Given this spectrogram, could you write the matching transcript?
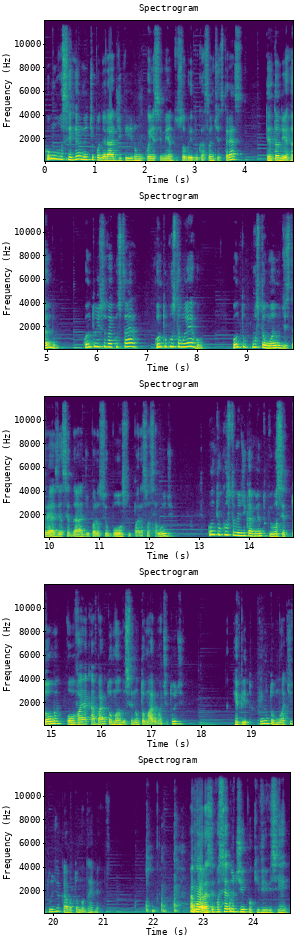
como você realmente poderá adquirir um conhecimento sobre educação anti-estresse? Tentando e errando? Quanto isso vai custar? Quanto custa um erro? Quanto custa um ano de estresse e ansiedade para o seu bolso e para a sua saúde? Quanto custa o medicamento que você toma ou vai acabar tomando se não tomar uma atitude? Repito, quem não toma uma atitude acaba tomando remédios. Agora, se você é do tipo que vive se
